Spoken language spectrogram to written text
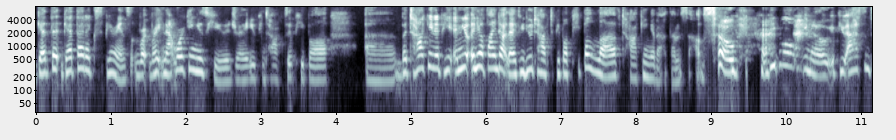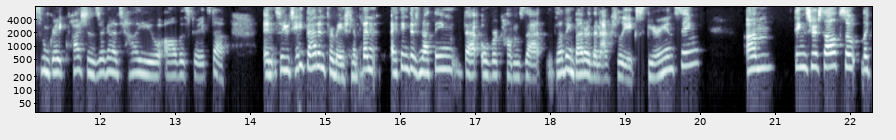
get that get that experience. Right, networking is huge. Right, you can talk to people. Um, but talking to people, and, you, and you'll find out that if you do talk to people, people love talking about themselves. So people, you know, if you ask them some great questions, they're going to tell you all this great stuff. and so you take that information, but then I think there's nothing that overcomes that, nothing better than actually experiencing um, things yourself. So, like,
